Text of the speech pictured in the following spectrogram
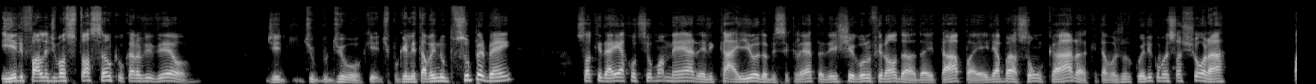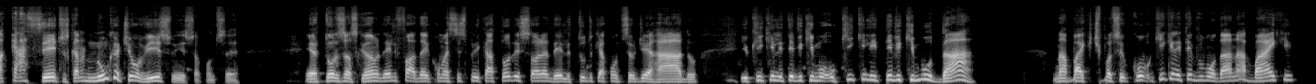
e ele fala de uma situação que o cara viveu, de, tipo, de, de, tipo, que ele tava indo super bem, só que daí aconteceu uma merda. Ele caiu da bicicleta, ele chegou no final da, da etapa, ele abraçou um cara que tava junto com ele e começou a chorar. Pra cacete, os caras nunca tinham visto isso acontecer. É, todas as câmeras, daí ele fala, daí começa a explicar toda a história dele, tudo que aconteceu de errado, e o que, que ele teve que o que, que ele teve que mudar na bike, tipo assim, o que, que ele teve que mudar na bike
